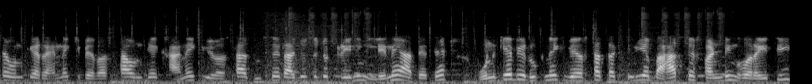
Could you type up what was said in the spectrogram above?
थे उनके रहने की व्यवस्था उनके खाने की व्यवस्था दूसरे राज्यों से जो ट्रेनिंग लेने आते थे उनके भी रुकने की व्यवस्था तक के लिए बाहर से फंडिंग हो रही थी।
